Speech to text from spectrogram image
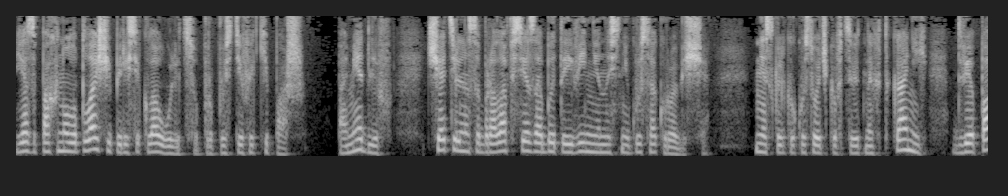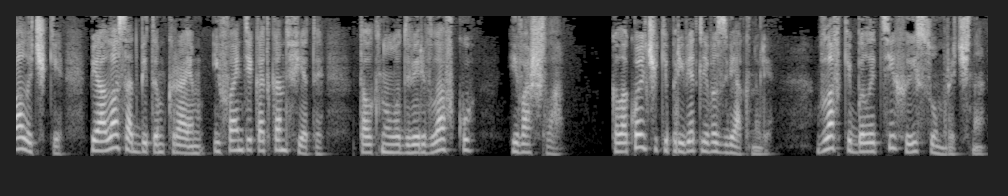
Я запахнула плащ и пересекла улицу, пропустив экипаж. Помедлив, тщательно собрала все забытые Винни на снегу сокровища. Несколько кусочков цветных тканей, две палочки, пиала с отбитым краем и фантик от конфеты, толкнула дверь в лавку и вошла. Колокольчики приветливо звякнули. В лавке было тихо и сумрачно.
